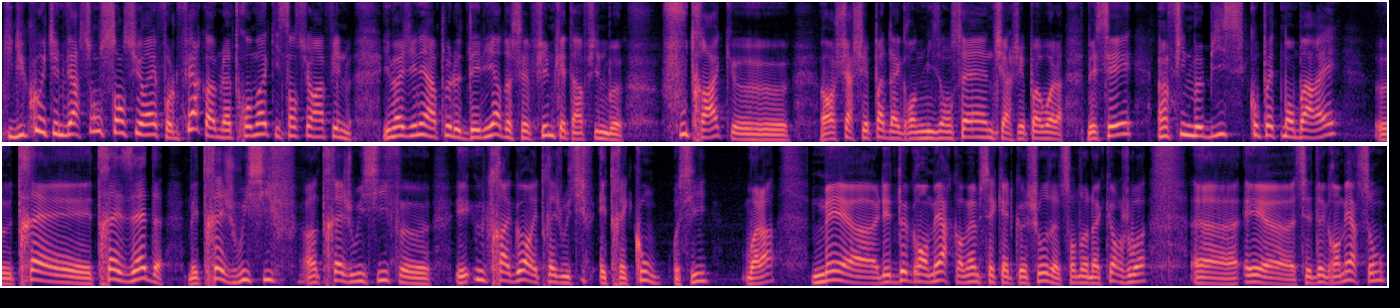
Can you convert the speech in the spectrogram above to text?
qui du coup est une version censurée. faut le faire quand même, la trauma qui censure un film. Imaginez un peu le délire de ce film qui est un film foutraque. euh, alors, cherchez pas de la grande mise en scène, cherchez pas, voilà. Mais c'est un film bis complètement barré. euh, très très Z mais très jouissif hein, très jouissif euh, et ultra gore et très jouissif et très con aussi voilà. Mais euh, les deux grand-mères quand même c'est quelque chose elles s'en donnent à cœur joie. Euh, et euh, ces deux grand-mères sont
